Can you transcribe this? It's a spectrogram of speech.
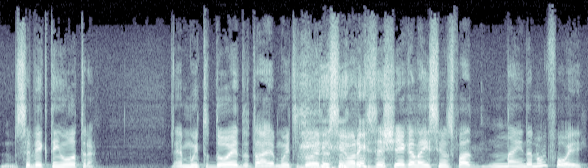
você vê que tem outra. É muito doido, tá? É muito doido. Assim, a hora que você chega lá em cima, você fala, "Não, ainda não foi.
